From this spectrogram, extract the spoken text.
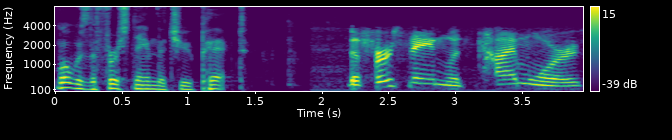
What was the first name that you picked? The first name was Time Wars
